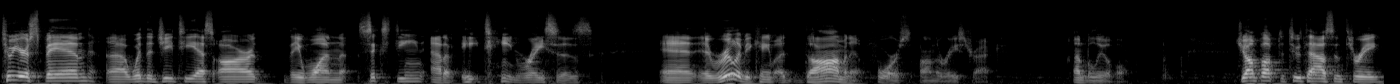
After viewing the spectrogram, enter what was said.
Two year span uh, with the GTSR, they won 16 out of 18 races, and it really became a dominant force on the racetrack. Unbelievable. Jump up to 2003.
